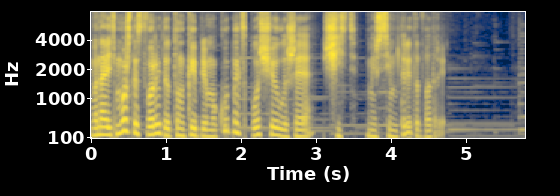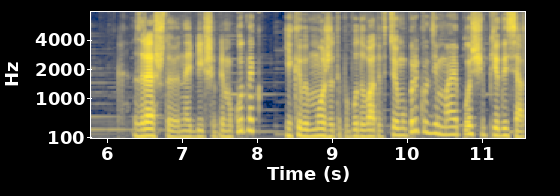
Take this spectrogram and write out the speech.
Ви навіть можете створити тонкий прямокутник з площею лише 6 між 7,3 та 2,3. Зрештою, найбільший прямокутник, який ви можете побудувати в цьому прикладі, має площу 50.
